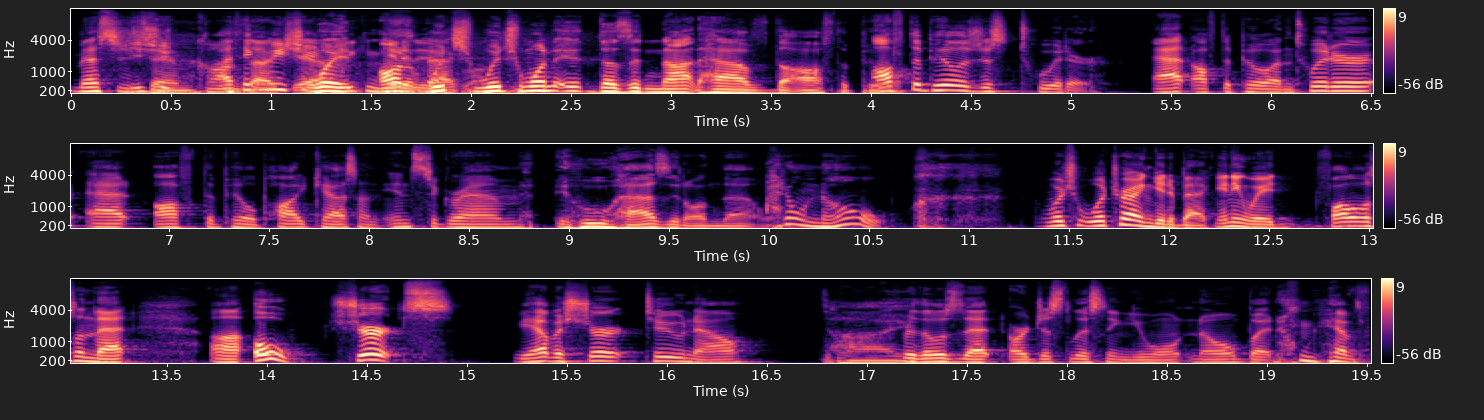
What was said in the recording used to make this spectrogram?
message You them. I think we should. yeah. we Wait, get on it back. which which one it does it not have the off the pill? Off the Pill is just Twitter. At Off the Pill on Twitter. At Off the Pill podcast on Instagram. Who has it on that I don't know. we'll, we'll try and get it back. Anyway, follow us on that. Uh, oh, shirts. We have a shirt too now. For those that are just listening, you won't know, but we have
